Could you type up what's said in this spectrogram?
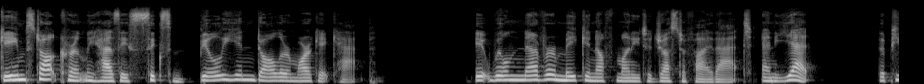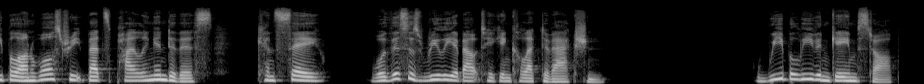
GameStop currently has a $6 billion market cap. It will never make enough money to justify that. And yet, the people on Wall Street bets piling into this can say, well, this is really about taking collective action. We believe in GameStop.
